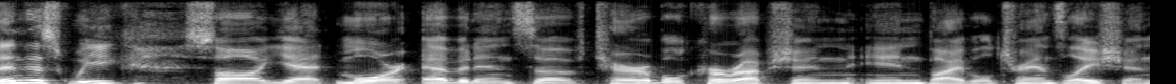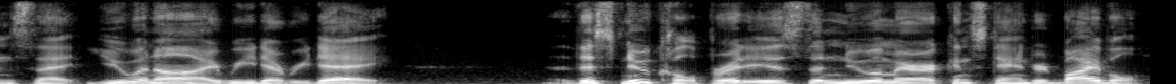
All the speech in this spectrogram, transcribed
Then this week saw yet more evidence of terrible corruption in Bible translations that you and I read every day. This new culprit is the New American Standard Bible.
